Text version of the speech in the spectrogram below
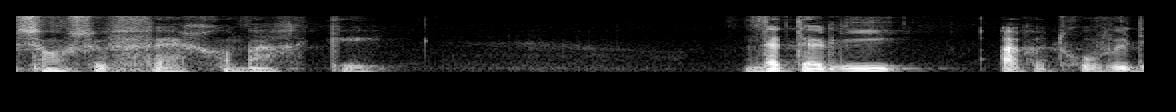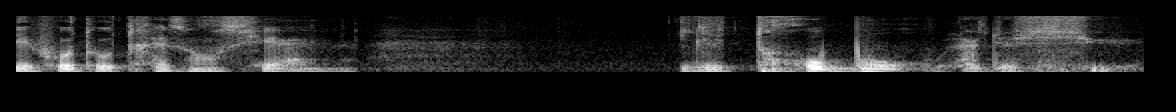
sans se faire remarquer. Nathalie a retrouvé des photos très anciennes. Il est trop beau là-dessus.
